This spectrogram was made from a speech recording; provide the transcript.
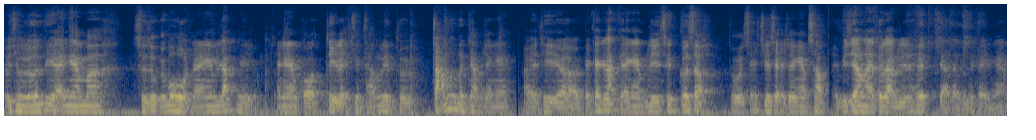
đấu trường lớn thì anh em uh, sử dụng cái bộ hột này anh em lắc thì anh em có tỷ lệ chiến thắng lên tới 80 phần trăm cho anh em. Đấy thì uh, cái cách lắc thì anh em đi sức cơ sở. Tôi sẽ chia sẻ cho anh em sau. Cái video này tôi làm đến hết trả lại tất cả anh em.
